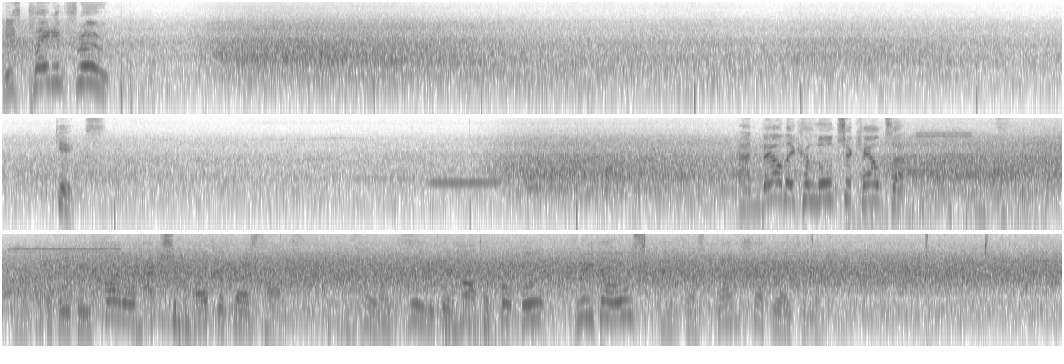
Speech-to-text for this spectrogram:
He's played him through. Giggs. And now they can launch a counter. That'll be the final action of the first half. So a really good half of football, Three goals and just one separating them.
